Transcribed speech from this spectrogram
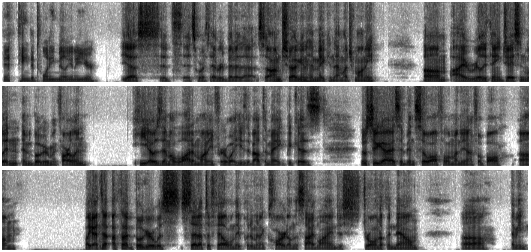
fifteen to twenty million a year? Yes, it's it's worth every bit of that. So I'm chugging him making that much money. Um, I really think Jason Witten and Booger McFarland, he owes them a lot of money for what he's about to make because those two guys have been so awful on Monday Night Football. Um, like I thought, I thought Booger was set up to fail when they put him in a cart on the sideline, just strolling up and down. Uh, I mean,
